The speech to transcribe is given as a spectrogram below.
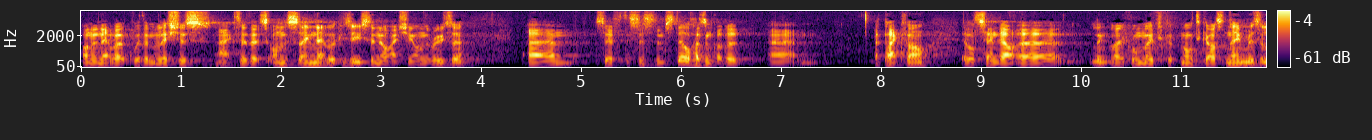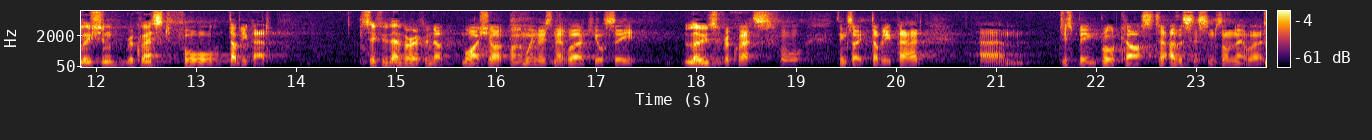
on a network with a malicious actor that's on the same network as you, so not actually on the router. Um, so if the system still hasn't got a, um, a pack file, it'll send out a link local multicast name resolution request for WPAD. So if you've ever opened up Wireshark on a Windows network, you'll see loads of requests for things like WPAD um, just being broadcast to other systems on the network.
